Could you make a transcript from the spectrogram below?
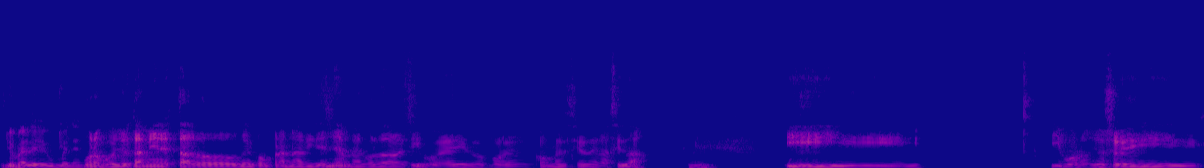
yo me haré un Belén. Bueno, pues yo también he estado de compras navideñas, me he acordado de ti, porque he ido por el comercio de la ciudad. Mm. Y. Y bueno, yo soy.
